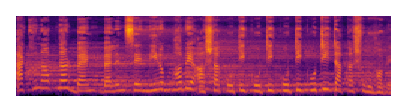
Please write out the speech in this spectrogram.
এখন আপনার ব্যাংক ব্যালেন্সে নীরবভাবে আসা কোটি কোটি কোটি কোটি টাকা শুরু হবে।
